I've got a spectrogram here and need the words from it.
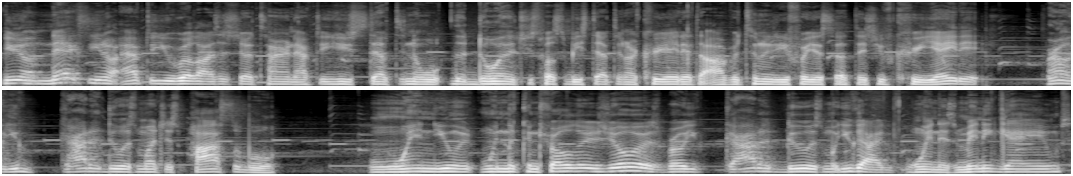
you know, next, you know, after you realize it's your turn, after you stepped in the, the door that you're supposed to be stepped in or created the opportunity for yourself that you've created, bro, you gotta do as much as possible when you when the controller is yours, bro. You gotta do as much. You gotta win as many games.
